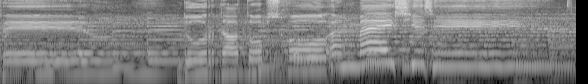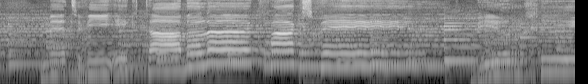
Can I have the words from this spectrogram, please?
veel. Doordat op school een meisje zit, met wie ik tamelijk vaak speel. Birgit.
